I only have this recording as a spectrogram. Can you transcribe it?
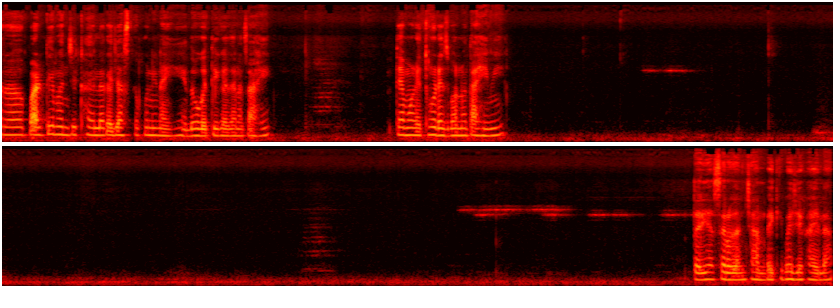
तर पार्टी म्हणजे खायला काही जास्त कोणी नाही आहे दोघं तिघं जणच आहे. त्यामुळे थोडेच बनवत आहे मी. तर ह्या सर्वजण छानपैकी भजे खायला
